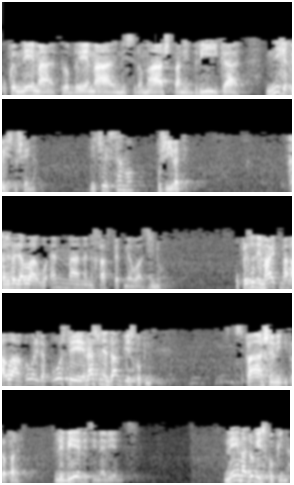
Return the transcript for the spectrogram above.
u kojem nema problema, ni siromaštva, ni briga, nikakvih iskušenja. Gdje čovjek samo uživati. Kaže dalje Allah, وَأَمَّا مَنْ خَفَّتْ مَوَازِنُهُ U prethodnim ajitima Allah govori da postoje na sudnjem dan dvije skupine. Spašeni i propali. Ili vjernici i nevjernici. Nema drugih skupina.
